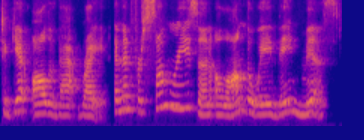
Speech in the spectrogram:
to get all of that right. And then for some reason along the way, they missed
